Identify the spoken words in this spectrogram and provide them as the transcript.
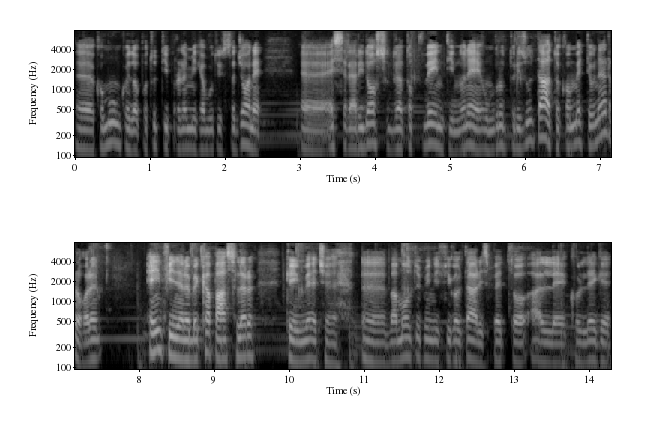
eh, comunque dopo tutti i problemi che ha avuto in stagione eh, essere a ridosso della top 20 non è un brutto risultato, commette un errore e infine Rebecca Passler che invece eh, va molto più in difficoltà rispetto alle colleghe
